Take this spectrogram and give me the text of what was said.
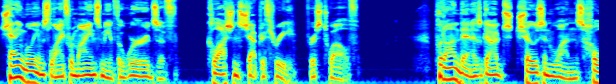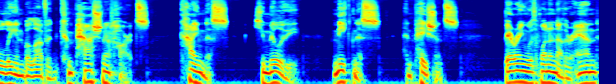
Channing Williams' life reminds me of the words of Colossians chapter 3, verse 12. Put on then as God's chosen ones, holy and beloved, compassionate hearts, kindness, humility, meekness, and patience, bearing with one another, and,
